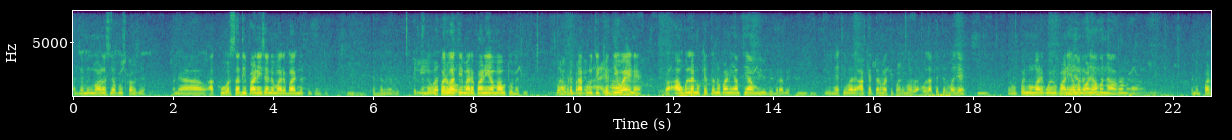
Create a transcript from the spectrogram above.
આ જમીનમાં અળસિયા પુષ્કળ છે. અને આ આખું વરસાદી પાણી છે ને મારે બહાર નથી પડતું. ખેતરમાંથી. એટલે ઉપરવાથી મારે પાણી આમાં આવતું નથી. આપણે પ્રાકૃતિક ખેતી હોય ને તો આ ઓલાનું ખેતરનું પાણી આમથી આમ વયું છે બરાબર. એટલે ત્યાંથી મારે આ ખેતરમાંથી પાણી મારું ઓલા ખેતરમાં જાય. પણ ઉપરનું મારે કોઈનું પાણી આમાં ના આવે. અને પણ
